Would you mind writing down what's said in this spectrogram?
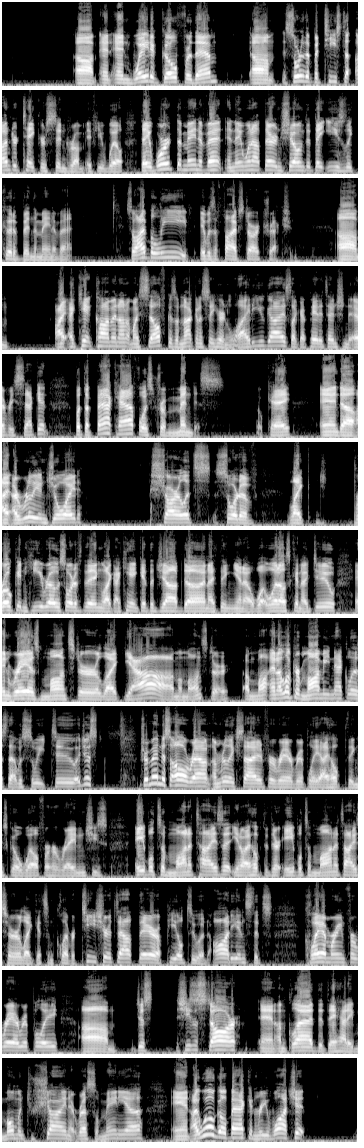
Um, and and way to go for them. Um, sort of the Batista Undertaker syndrome, if you will. They weren't the main event, and they went out there and shown that they easily could have been the main event. So I believe it was a five star attraction. Um, I, I can't comment on it myself because I'm not going to sit here and lie to you guys like I paid attention to every second. But the back half was tremendous. Okay? And uh, I, I really enjoyed Charlotte's sort of like broken hero sort of thing. Like I can't get the job done. I think you know what what else can I do? And Rhea's monster. Like yeah, I'm a monster. Mo- and I loved her mommy necklace. That was sweet too. It just tremendous all around. I'm really excited for Rhea Ripley. I hope things go well for her reign and she's able to monetize it. You know, I hope that they're able to monetize her. Like get some clever T-shirts out there, appeal to an audience that's clamoring for Rhea Ripley. Um, just she's a star, and I'm glad that they had a moment to shine at WrestleMania. And I will go back and rewatch it,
